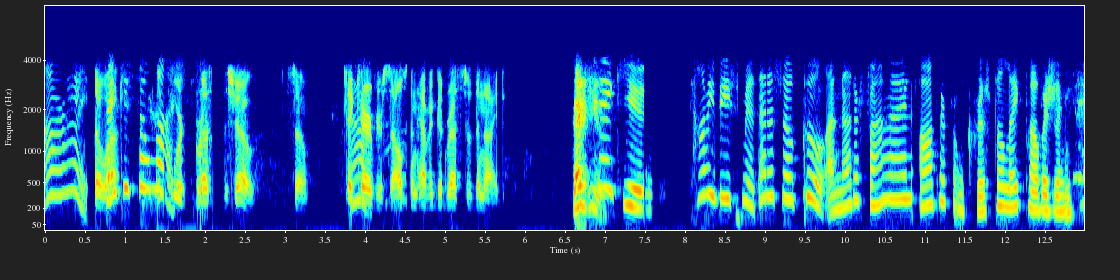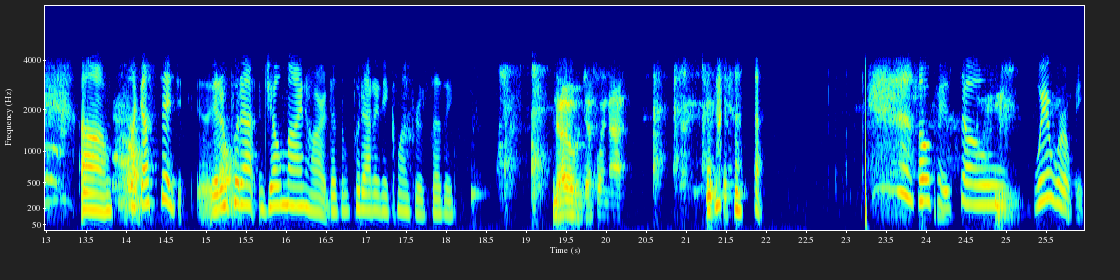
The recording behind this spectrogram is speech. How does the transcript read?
All right. So, uh, Thank you so Look much. forward to the rest of the show. So, take All care right. of yourselves and have a good rest of the night. Thank you. Thank you. Tommy B. Smith, that is so cool. Another fine author from Crystal Lake Publishing. Um, like I said, they don't put out Joe Mynhardt doesn't put out any clunkers, does he? No, definitely not. okay, so where were we?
